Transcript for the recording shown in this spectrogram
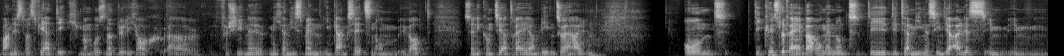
Wann ist was fertig? Man muss natürlich auch äh, verschiedene Mechanismen in Gang setzen, um überhaupt so eine Konzertreihe am Leben zu erhalten. Und die Künstlervereinbarungen und die, die Termine sind ja alles im, im,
